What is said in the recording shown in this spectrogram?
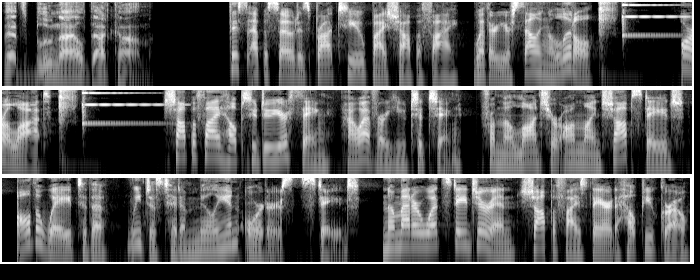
That's Bluenile.com. This episode is brought to you by Shopify. Whether you're selling a little or a lot, Shopify helps you do your thing, however you cha-ching. From the launch your online shop stage all the way to the we just hit a million orders stage. No matter what stage you're in, Shopify's there to help you grow.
